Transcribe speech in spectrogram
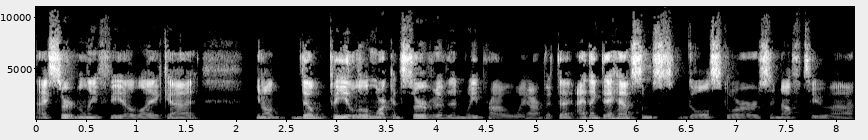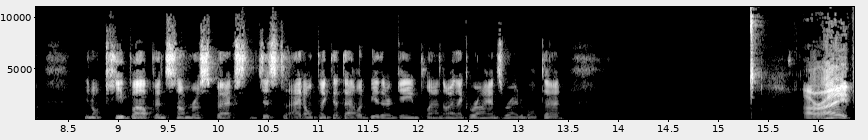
I certainly feel like. Uh, you know they'll be a little more conservative than we probably are, but they, I think they have some goal scorers enough to uh, you know keep up in some respects. Just I don't think that that would be their game plan, though. I think Ryan's right about that. All right.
